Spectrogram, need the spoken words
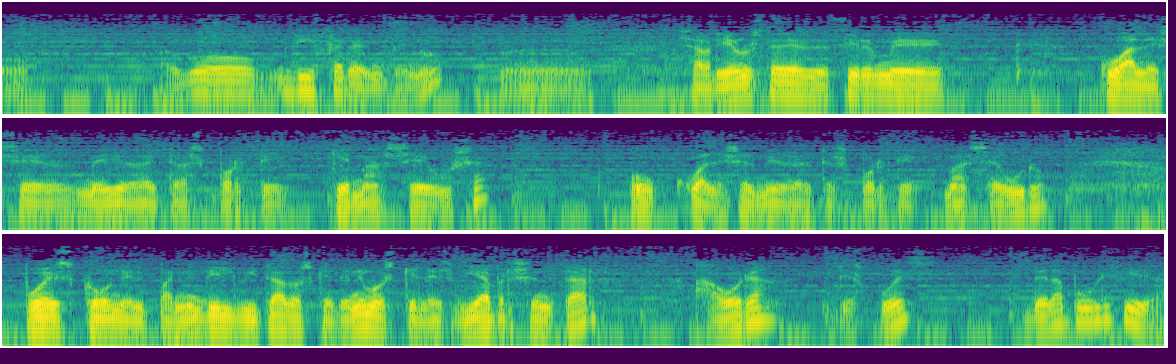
algo diferente, ¿no? Eh, ¿Sabrían ustedes decirme cuál es el medio de transporte que más se usa o cuál es el medio de transporte más seguro, pues con el panel de invitados que tenemos que les voy a presentar ahora, después de la publicidad.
